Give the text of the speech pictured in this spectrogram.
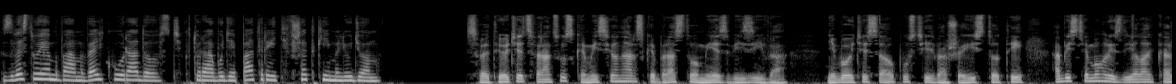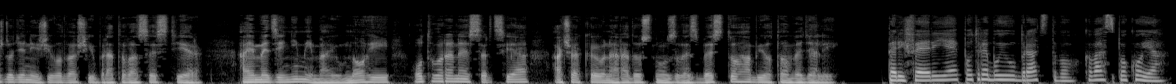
zvestujem vám veľkú radosť, ktorá bude patriť všetkým ľuďom. Svetý otec francúzske misionárske bratstvo Mies vyzýva Nebojte sa opustiť vaše istoty, aby ste mohli zdieľať každodenný život vašich bratov a sestier. Aj medzi nimi majú mnohí otvorené srdcia a čakajú na radosnú zväz bez toho, aby o tom vedeli. Periférie potrebujú bratstvo, kvas pokoja,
